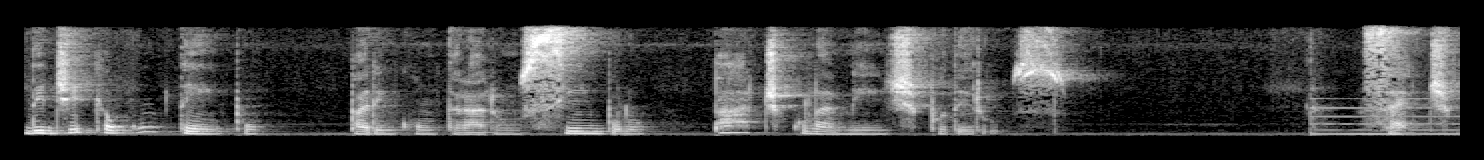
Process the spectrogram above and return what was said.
Dedique algum tempo para encontrar um símbolo particularmente poderoso. Sétimo,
